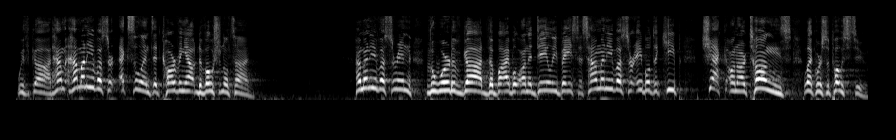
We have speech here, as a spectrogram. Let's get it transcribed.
with God. How, how many of us are excellent at carving out devotional time? How many of us are in the Word of God, the Bible, on a daily basis? How many of us are able to keep check on our tongues like we're supposed to?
